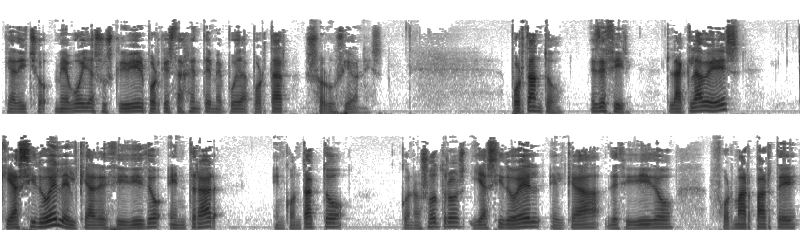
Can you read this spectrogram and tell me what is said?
que ha dicho me voy a suscribir porque esta gente me puede aportar soluciones. Por tanto, es decir, la clave es que ha sido él el que ha decidido entrar en contacto con nosotros y ha sido él el que ha decidido formar parte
